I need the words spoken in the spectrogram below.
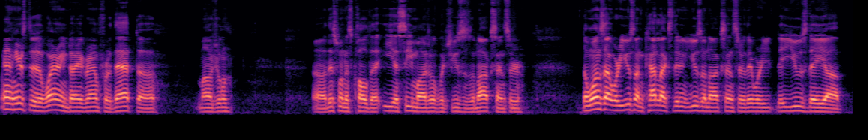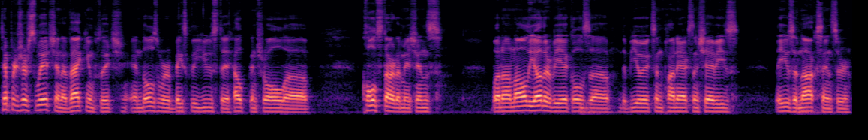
And here's the wiring diagram for that module. Uh, this one is called the ESC module, which uses a knock sensor. The ones that were used on Cadillacs didn't use a knock sensor. They were they used a uh, temperature switch and a vacuum switch, and those were basically used to help control uh, cold start emissions. But on all the other vehicles, the Buicks and Pontiacs and Chevys, they use a knock sensor.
